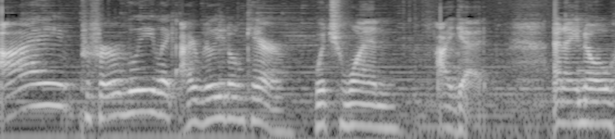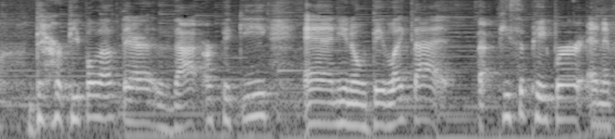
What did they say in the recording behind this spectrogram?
I preferably, like I really don't care which one I get. And I know there are people out there that are picky and you know, they like that, that piece of paper and if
